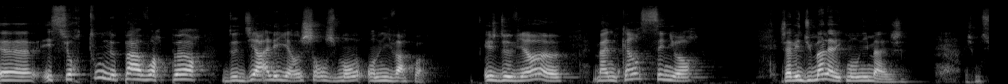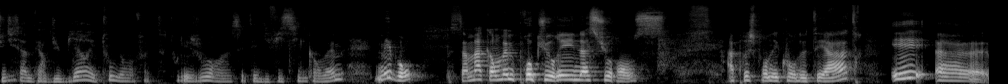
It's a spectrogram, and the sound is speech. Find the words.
Euh, et surtout ne pas avoir peur de dire allez il y a un changement, on y va quoi. Et je deviens euh, mannequin senior. J'avais du mal avec mon image. Je me suis dit, ça va me faire du bien et tout. Non, en fait, tous les jours, euh, c'était difficile quand même. Mais bon, ça m'a quand même procuré une assurance. Après, je prenais cours de théâtre et euh,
